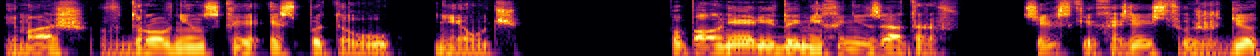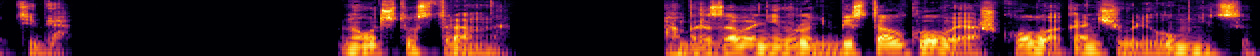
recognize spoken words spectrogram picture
и марш в Дровнинское СПТУ не уч. Пополняй ряды механизаторов, сельское хозяйство ждет тебя. Но вот что странно. Образование вроде бестолковое, а школу оканчивали умницы.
